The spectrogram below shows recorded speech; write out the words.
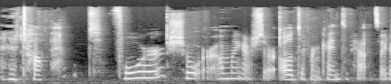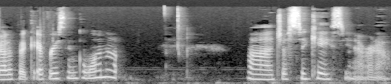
and a top hat for sure. Oh my gosh, they're all different kinds of hats. I gotta pick every single one up. Uh, just in case, you never know.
